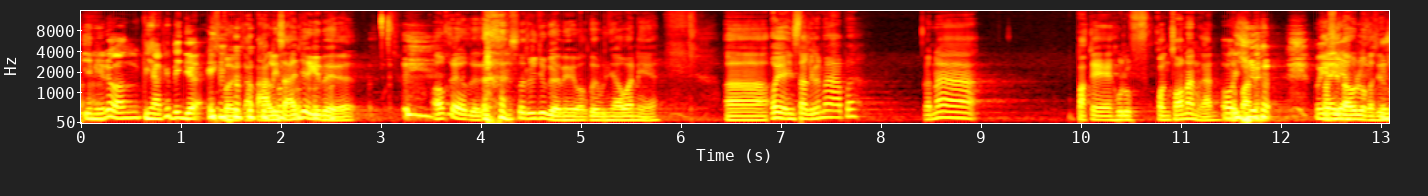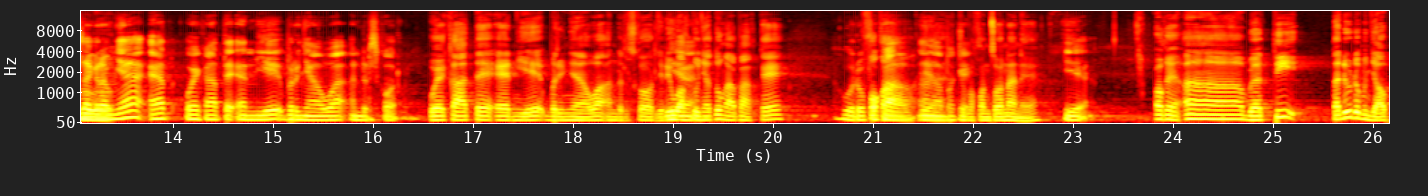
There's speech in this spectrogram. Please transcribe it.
ini doang pihak ketiga. sebagai katalis aja gitu ya. Oke oke seru juga nih waktu bernyawa nih ya. Eh, oh ya Instagramnya apa? Karena pakai huruf konsonan kan Oh depannya. iya. Oh iya, kasih iya. tahu dulu kasih. Instagramnya at wktny bernyawa underscore. WKTNY bernyawa underscore. Jadi Iya. waktunya tuh nggak pakai Huruf vokal, vokal. ya, Ah, pakai. cuma konsonan ya. Iya. Oke, eh, berarti tadi udah menjawab,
